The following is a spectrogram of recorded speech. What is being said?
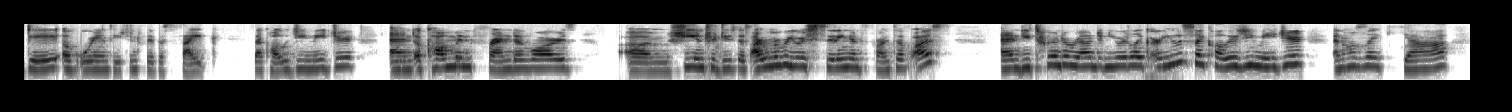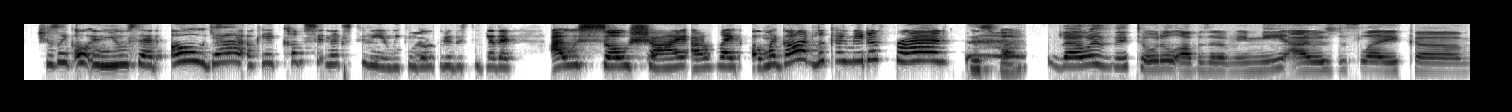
day of orientation for the psych psychology major and a common friend of ours um she introduced us. I remember you were sitting in front of us and you turned around and you were like, "Are you a psychology major?" And I was like, "Yeah." She was like, "Oh," and you said, "Oh, yeah, okay, come sit next to me and we can go through this together." I was so shy. I was like, "Oh my god, look, I made a friend." It was fun that was the total opposite of me. Me, I was just like, um,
